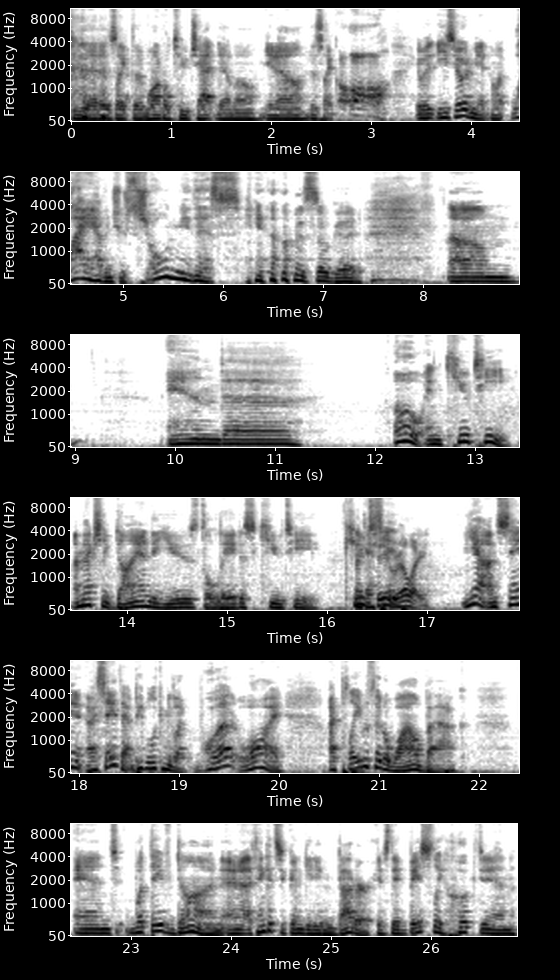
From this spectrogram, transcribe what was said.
do that as like the Mongrel 2 chat demo. You know, it's like oh, it was, he showed me it. And I'm like, why haven't you shown me this? You know, it was so good. Um, and uh, oh, and Qt. I'm actually dying to use the latest Qt. Qt, Like say- really? yeah, I'm saying I say that people look at me like, "What? Why?" I played with it a while back, and what they've done, and I think it's going to get even better, is they've basically hooked in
